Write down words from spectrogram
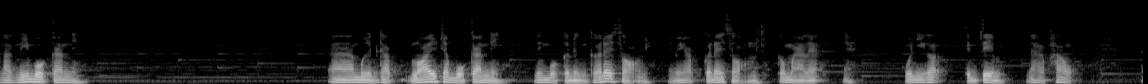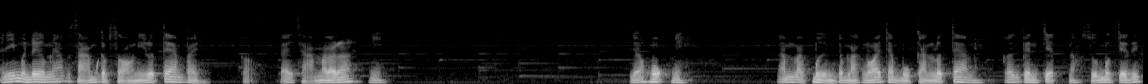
หลักนี้บวกกันนี่อ่าหมื่นกับร้อยจะบวกกันนี่หนึ่งบวกกับหนึ่งก็ได้สองนี่เห็นไหมครับก็ได้สองนี่ก็มาแล้วเนี่ยวันนี้ก็เต็มเต็มๆนะครับเข้า อันนี้เหมือนเดิมนะครับสามกับสองนี่ลดแต้มไปก็ได้สามมาแล้วนะนี่เหลือหกนี่ น้ำหลักหมื่นกับหลักร้อยจับบวกกันลดแต้มก็จะเป็น7เนาะศูนย์บวกเจ็ดที่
